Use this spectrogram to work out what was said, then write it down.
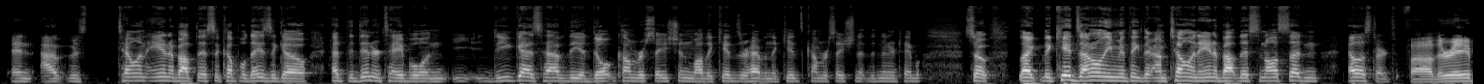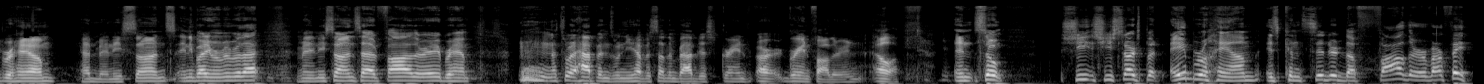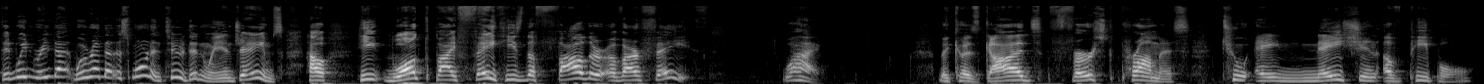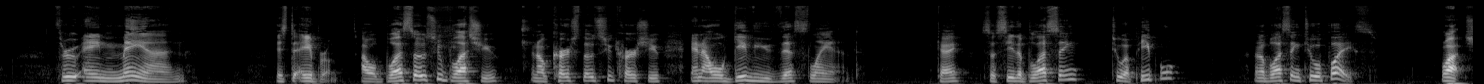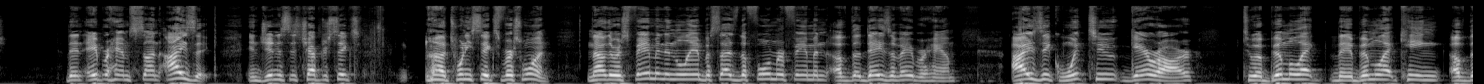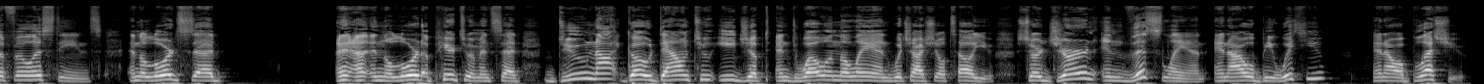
And I was telling Ann about this a couple days ago at the dinner table. And do you guys have the adult conversation while the kids are having the kids conversation at the dinner table? So, like the kids, I don't even think they're. I'm telling Ann about this, and all of a sudden Ella starts, "Father Abraham had many sons." Anybody remember that? Many sons had Father Abraham. That's what happens when you have a Southern Baptist grand grandfather in Ella, and so she she starts but abraham is considered the father of our faith. Did we read that? We read that this morning too didn't we? In james how he walked by faith. He's the father of our faith. Why? Because god's first promise to a nation of people through a man is to abram. I will bless those who bless you and i'll curse those who curse you and i will give you this land. Okay? So see the blessing to a people and a blessing to a place. Watch. Then Abraham's son Isaac in Genesis chapter 6, uh, 26, verse 1. Now there was famine in the land besides the former famine of the days of Abraham. Isaac went to Gerar to Abimelech, the Abimelech king of the Philistines, and the Lord said, Uh, and the Lord appeared to him and said, Do not go down to Egypt and dwell in the land which I shall tell you. Sojourn in this land, and I will be with you, and I will bless you.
